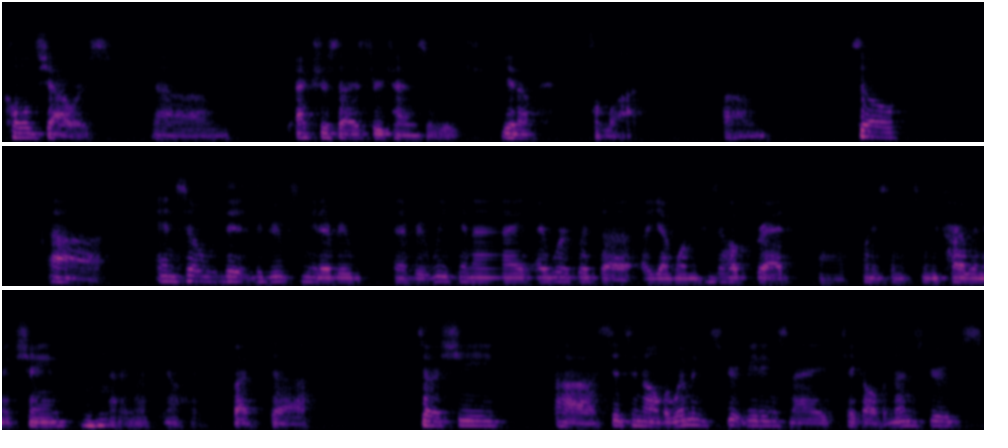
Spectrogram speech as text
cold showers, um, exercise three times a week. You know, it's a lot. Um, so, uh, and so the, the groups meet every every week, and I, I work with a, a young woman who's a Hope grad, uh, 2017, Carly McShane. Mm-hmm. I don't know if you know her, but uh, so she uh, sits in all the women's group meetings, and I take all the men's groups,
